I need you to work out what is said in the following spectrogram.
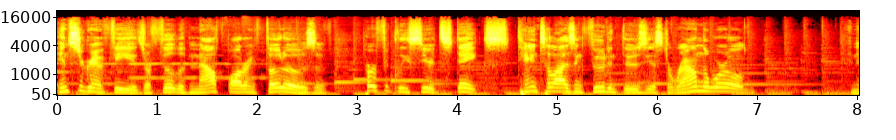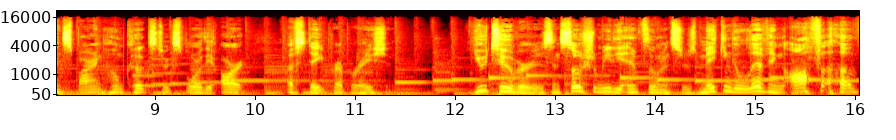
Instagram feeds are filled with mouth-watering photos of perfectly seared steaks, tantalizing food enthusiasts around the world and inspiring home cooks to explore the art of steak preparation. YouTubers and social media influencers making a living off of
